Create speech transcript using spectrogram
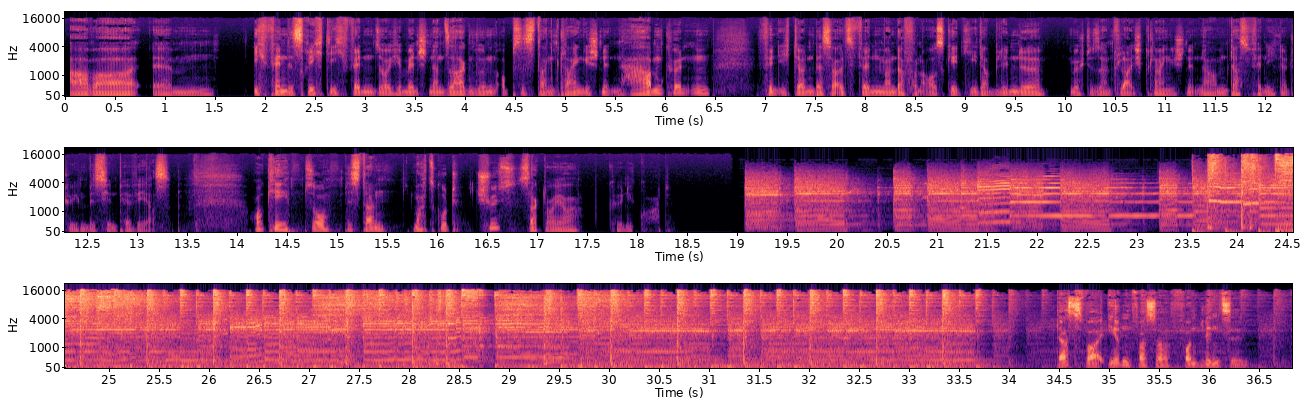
Aber ähm, ich fände es richtig, wenn solche Menschen dann sagen würden, ob sie es dann kleingeschnitten haben könnten. Finde ich dann besser, als wenn man davon ausgeht, jeder Blinde möchte sein Fleisch klein geschnitten haben. Das fände ich natürlich ein bisschen pervers. Okay, so, bis dann. Macht's gut. Tschüss, sagt euer König Kort. Das war Irgendwasser von Blinzeln.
